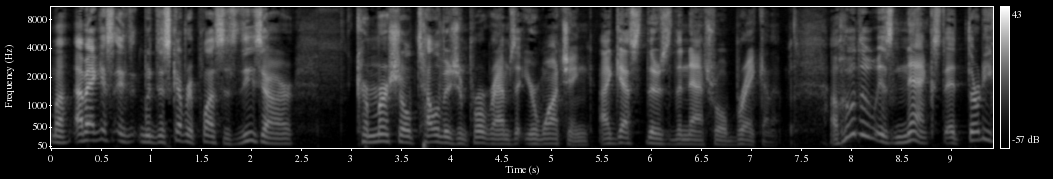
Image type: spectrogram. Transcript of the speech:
well, I mean, I guess with Discovery Plus is these are commercial television programs that you're watching. I guess there's the natural break on it. Uh, Hulu is next at 30.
